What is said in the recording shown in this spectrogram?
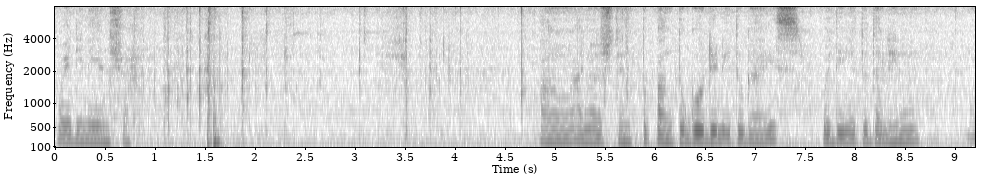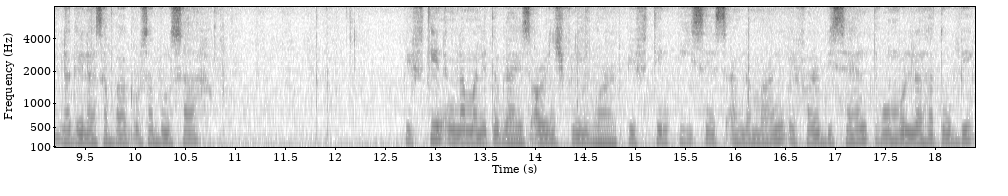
Pwede na yan siya. Pang ano pang tugo din ito guys. Pwede niyo ito dalhin, lagay lang sa bag o sa bulsa. 15 ang laman nito guys, orange flavor. 15 pieces ang laman, effervescent, humol lang sa tubig.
